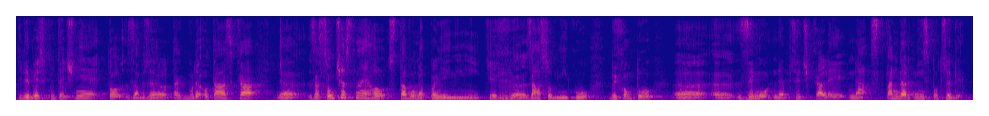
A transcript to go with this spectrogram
kdyby skutečně to zavřel, tak bude otázka, eh, za současného stavu naplnění těch hmm. Eh, zásobníků bychom tu eh, zimu nepřečkali na standardní spotřebě.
